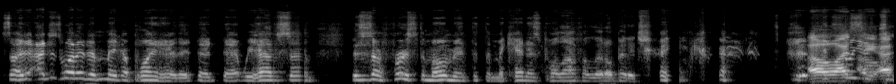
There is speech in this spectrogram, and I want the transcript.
so I, I just wanted to make a point here that, that that we have some this is our first moment that the McKennas pull off a little bit of train Oh, I see. I,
